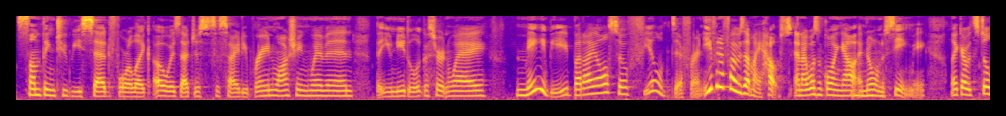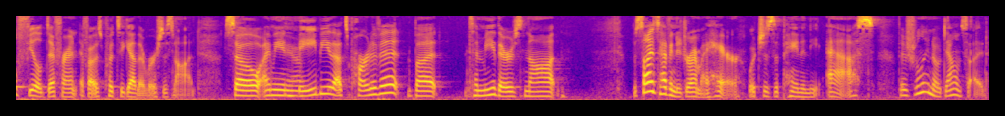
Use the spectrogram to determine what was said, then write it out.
something to be said for like, oh, is that just society brainwashing women that you need to look a certain way? Maybe, but I also feel different. Even if I was at my house and I wasn't going out mm-hmm. and no one mm-hmm. was seeing me, like I would still feel different if I was put together versus not. So, I mean, yeah. maybe that's part of it, but to me, there's not, besides having to dry my hair, which is a pain in the ass, there's really no downside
